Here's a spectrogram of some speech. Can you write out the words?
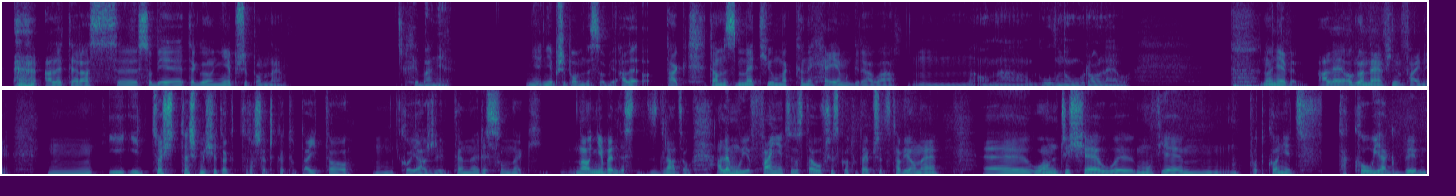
ale teraz e, sobie tego nie przypomnę. Chyba nie. Nie, nie przypomnę sobie, ale tak, tam z Matthew McConaugheyem grała mm, ona główną rolę. No nie wiem, ale oglądałem film fajny. Mm, I, I coś też mi się tak troszeczkę tutaj to mm, kojarzy. Ten rysunek, no nie będę zdradzał, ale mówię, fajnie to zostało wszystko tutaj przedstawione. E, łączy się, mówię, pod koniec w taką jakby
